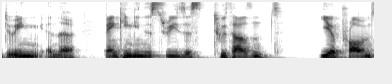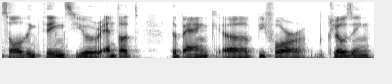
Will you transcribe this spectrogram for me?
doing in the banking industry this 2000 year problem solving things you entered the bank uh, before closing,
